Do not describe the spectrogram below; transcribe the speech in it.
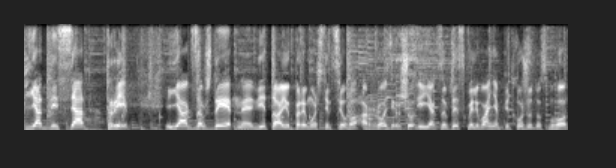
53. Як завжди, е, вітаю переможців цього розіграшу. І як завжди, з хвилюванням підходжу до свого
